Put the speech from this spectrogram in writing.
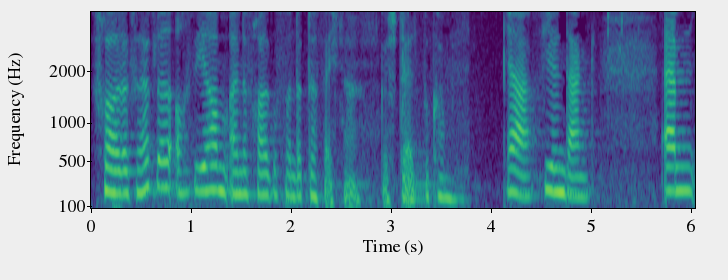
Frau Dr. Höffler, auch Sie haben eine Frage von Dr. Fechner gestellt bekommen. Ja, vielen Dank. Ähm,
